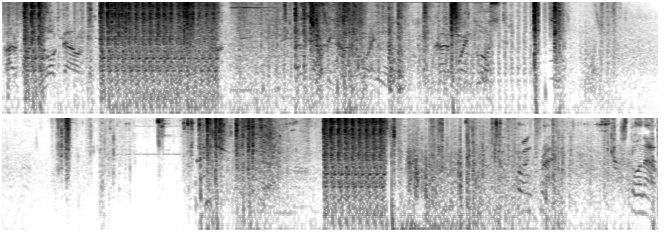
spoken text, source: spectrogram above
Hard point locked down. Contesting hard point. Hard point lost. Throwing frag. Stone out.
